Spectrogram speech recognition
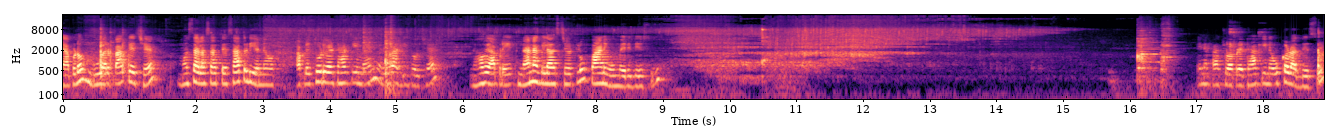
આપણો ગુવાર પાકે છે. મસાલા સાથે સાતડી અને આપણે થોડી વાર ઢાંકીને રેવા દીધો છે. હવે આપણે એક નાના ગ્લાસ જેટલું પાણી ઉમેરી દઈશું. એને પાછું આપણે ઢાંકીને ઉકળવા દઈશું.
